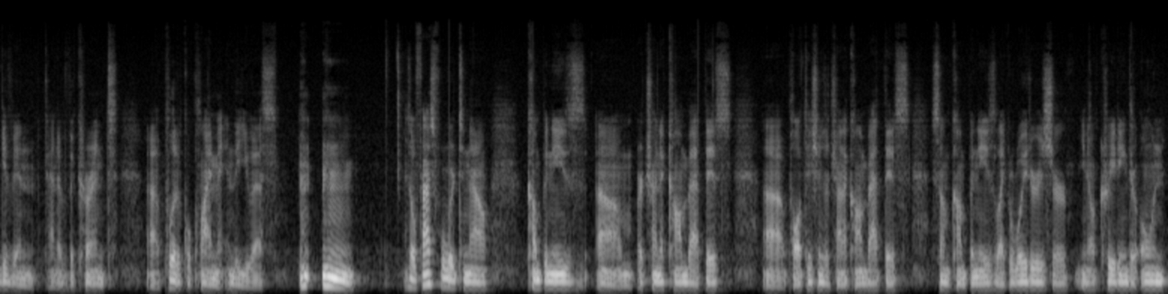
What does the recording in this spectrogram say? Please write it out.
given kind of the current uh, political climate in the U.S. so fast forward to now, companies um, are trying to combat this. Uh, politicians are trying to combat this. Some companies, like Reuters, are you know creating their own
